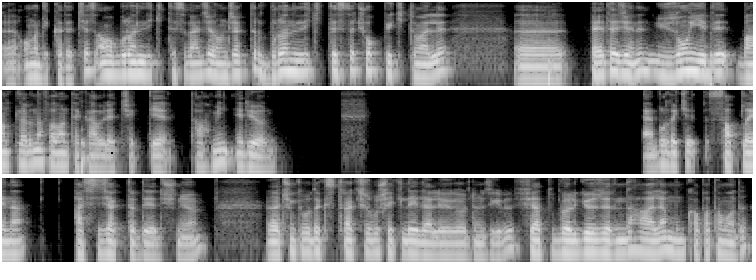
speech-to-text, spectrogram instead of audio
E, Ona dikkat edeceğiz. Ama buranın likiditesi bence alınacaktır. Buranın likiditesi de çok büyük ihtimalle e, PTC'nin 117 bantlarına falan tekabül edecek diye tahmin ediyorum. Yani buradaki supply'ına taşlayacaktır diye düşünüyorum. E, Çünkü buradaki structure bu şekilde ilerliyor gördüğünüz gibi. Fiyat bu bölge üzerinde hala mum kapatamadı.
